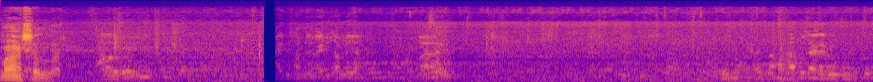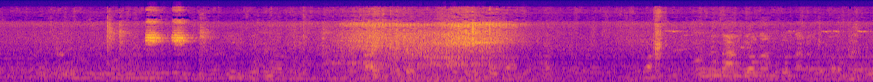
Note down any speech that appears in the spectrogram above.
মাশাল্লাহ নাকাল ধর নাকাল ধর এই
